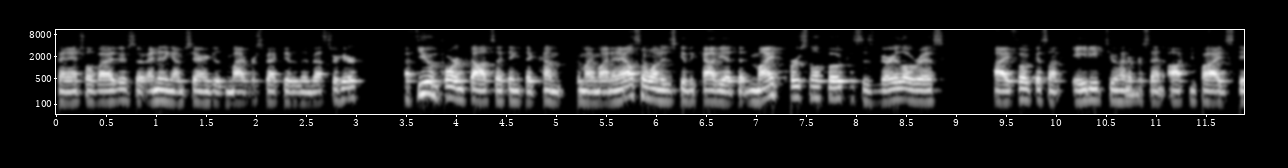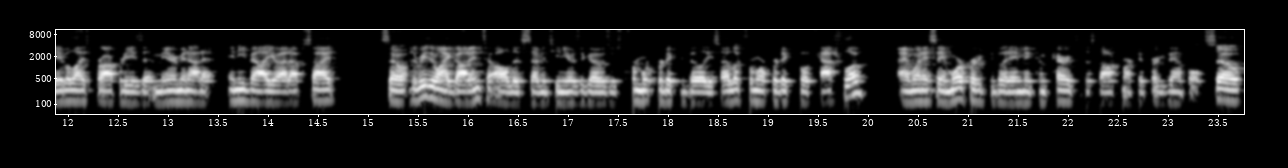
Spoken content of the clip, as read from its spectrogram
financial advisor. So, anything I'm sharing just my perspective as an investor here. A few important thoughts I think that come to my mind. And I also want to just give the caveat that my personal focus is very low risk. I focus on 80 to 100% occupied, stabilized properties that may or may not have any value add upside. So, the reason why I got into all this 17 years ago is was for more predictability. So, I look for more predictable cash flow. And when I say more predictability, I mean compared to the stock market, for example. So,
